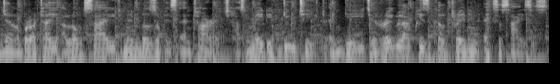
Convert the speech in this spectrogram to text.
General Buratai alongside members of his entourage has made it duty to engage in regular physical training exercises.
